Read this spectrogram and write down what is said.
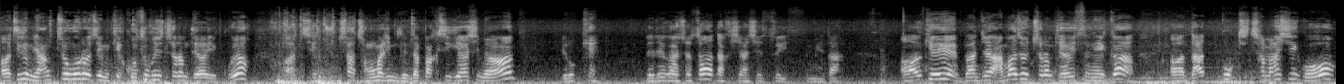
어, 지금 양쪽으로 지금 이렇게 고수부지처럼 되어 있고요. 아, 제 주차 정말 힘듭니다. 빡시게 하시면 이렇게 내려가셔서 낚시하실 수 있습니다. 어, 이렇게 완전 아마존처럼 되어 있으니까 어, 낮꼭 지참하시고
